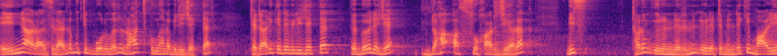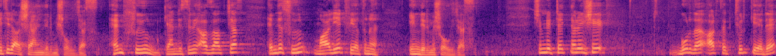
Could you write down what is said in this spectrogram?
eğimli arazilerde bu tip boruları rahat kullanabilecekler, tedarik edebilecekler ve böylece daha az su harcayarak biz tarım ürünlerinin üretimindeki maliyeti de aşağı indirmiş olacağız. Hem suyun kendisini azaltacağız hem de suyun maliyet fiyatını indirmiş olacağız. Şimdi teknoloji burada artık Türkiye'de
